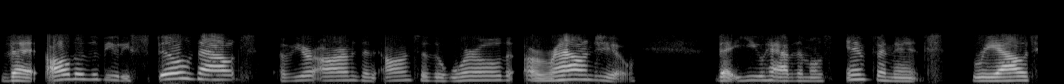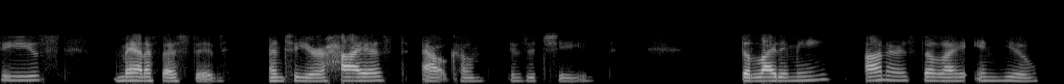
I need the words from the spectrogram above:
that all of the beauty spills out of your arms and onto the world around you, that you have the most infinite realities manifested until your highest outcome is achieved. The light in me honors the light in you.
